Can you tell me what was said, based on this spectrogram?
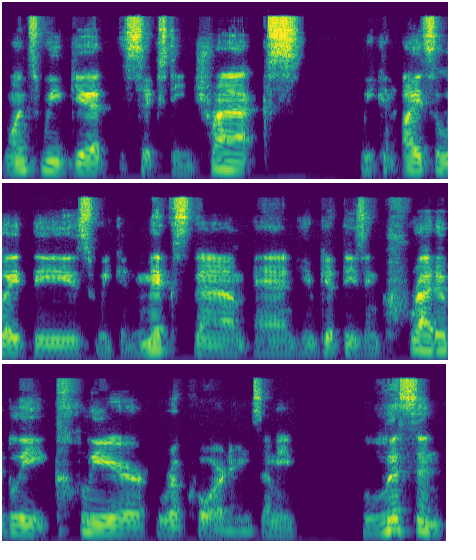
once we get the 16 tracks, we can isolate these, we can mix them, and you get these incredibly clear recordings. I mean, listen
